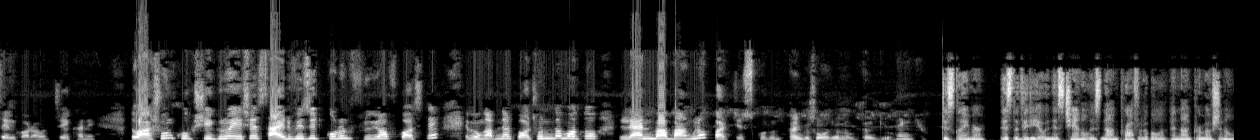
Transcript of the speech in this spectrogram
সেল করা হচ্ছে এখানে তো আসুন খুব শীঘ্রই এসে সাইট ভিজিট করুন ফ্রি অফ কস্টে এবং আপনার পছন্দ মতো ল্যান্ড বা বাংলো পারচেস করুন thank you so much madam thank you thank you Disclaimer This the video in this channel is non-profitable and non-promotional.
